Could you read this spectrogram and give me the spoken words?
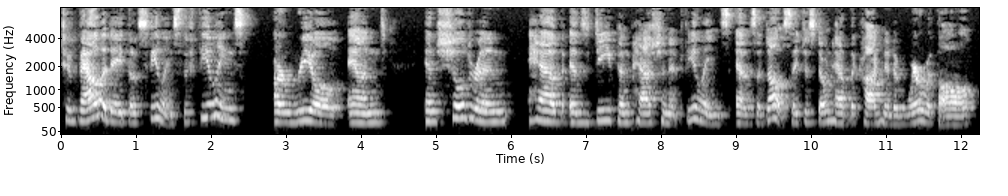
to validate those feelings. The feelings are real and and children have as deep and passionate feelings as adults. They just don't have the cognitive wherewithal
